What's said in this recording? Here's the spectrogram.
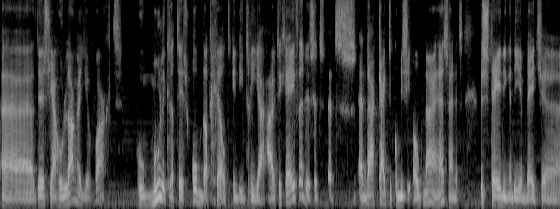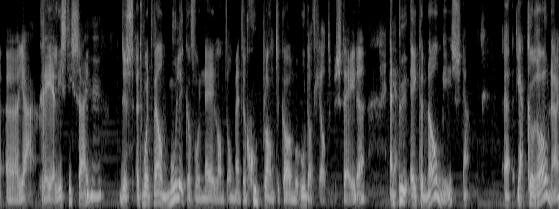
Uh, dus ja, hoe langer je wacht, hoe moeilijker het is om dat geld in die drie jaar uit te geven. Dus het, het, en daar kijkt de commissie ook naar. Hè. Zijn het bestedingen die een beetje uh, ja, realistisch zijn? -hmm. Dus het wordt wel moeilijker voor Nederland om met een goed plan te komen hoe dat geld te besteden. En ja. puur economisch, ja, uh, ja, corona,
